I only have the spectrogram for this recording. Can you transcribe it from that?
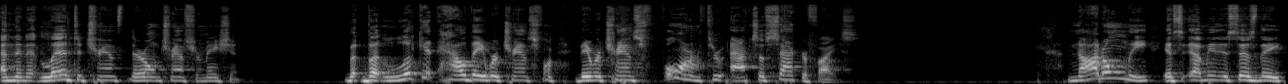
and then it led to trans, their own transformation. But, but look at how they were transformed. They were transformed through acts of sacrifice. Not only, it's, I mean, it says they,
